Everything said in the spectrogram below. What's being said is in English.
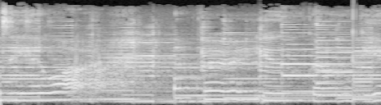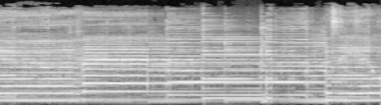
See you.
